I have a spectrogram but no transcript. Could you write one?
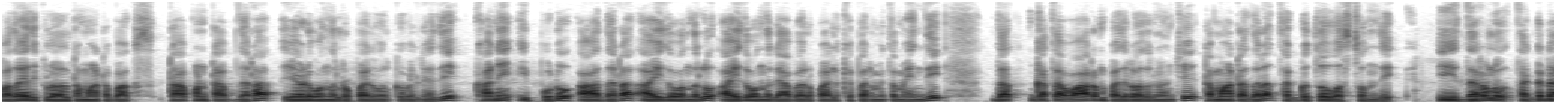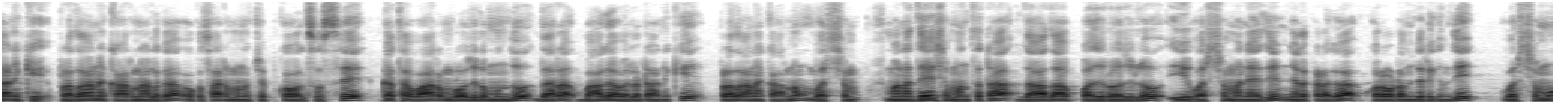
పదహైదు కిలోల టమాటా బాక్స్ టాప్ అండ్ టాప్ ధర ఏడు వందల రూపాయల వరకు వెళ్ళేది. కానీ ఇప్పుడు ఆ ధర ఐదు వందలు ఐదు వందల యాభై రూపాయలకి పరిమితమైంది. ద గత వారం పది రోజుల నుంచి టమాటా ధర తగ్గుతూ వస్తుంది. ఈ ధరలు తగ్గడానికి ప్రధాన కారణాలుగా ఒకసారి మనం చెప్పుకోవాల్సి వస్తే గత వారం రోజుల ముందు ధర బాగా వెళ్ళడానికి ప్రధాన కారణం వర్షం. మన దేశం అంతటా దాదాపు పది రోజులు ఈ వర్షం అనేది నిలకడగా కురవడం జరిగింది. వర్షము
